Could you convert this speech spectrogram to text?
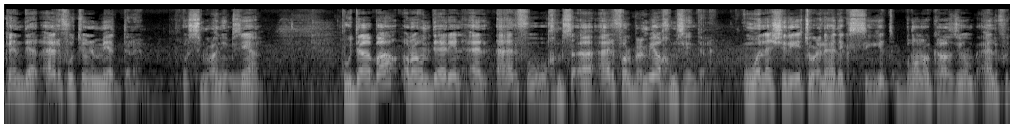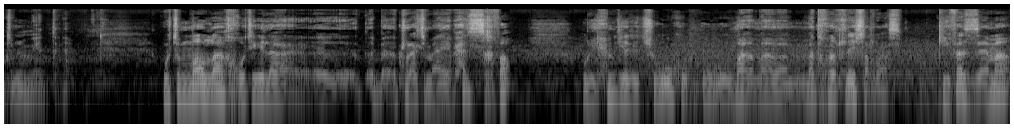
كان داير 1800 درهم. وسمعوني مزيان. ودابا راهم دايرين 1450 درهم. وأنا شريته على هذاك السيد bonne occasion ب 1800 درهم. وتما والله خوتي لا طلعت معايا بحال السخفة. واللحم ديالي تشوك وما ما ما دخلتليش الراس. كيفاش زعما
